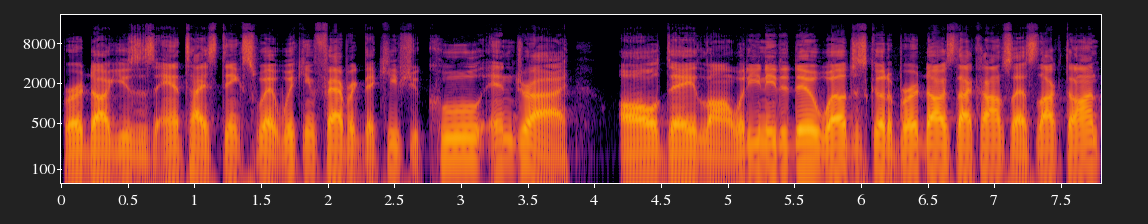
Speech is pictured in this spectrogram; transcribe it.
Bird dog uses anti-stink sweat wicking fabric that keeps you cool and dry all day long. What do you need to do? Well, just go to birddogs.com slash locked on.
